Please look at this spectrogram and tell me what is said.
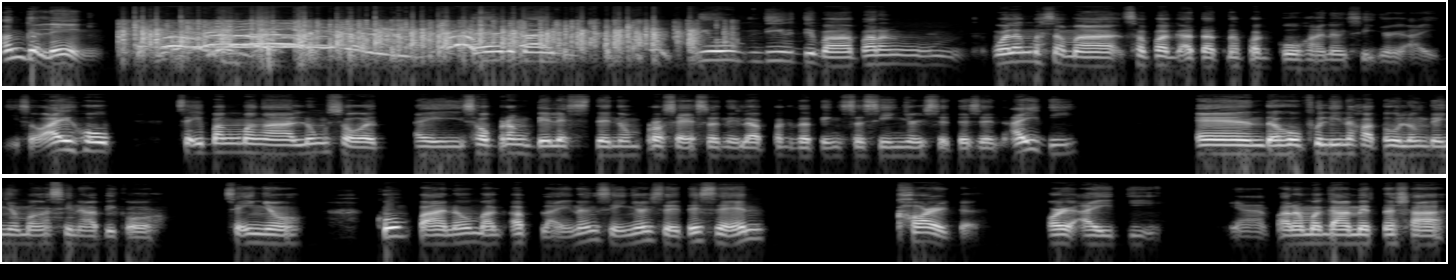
ang galing. hindi 'di ba, parang walang masama sa pag-at na pagkuha ng senior ID. So, I hope sa ibang mga lungsod ay sobrang bilis din ng proseso nila pagdating sa senior citizen ID. And hopefully nakatulong din yung mga sinabi ko sa inyo kung paano mag-apply ng senior citizen card or ID. Yan, para magamit na siya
